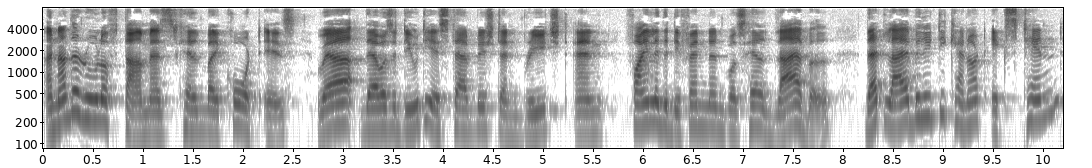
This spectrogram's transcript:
Another rule of thumb, as held by court, is where there was a duty established and breached, and finally the defendant was held liable, that liability cannot extend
